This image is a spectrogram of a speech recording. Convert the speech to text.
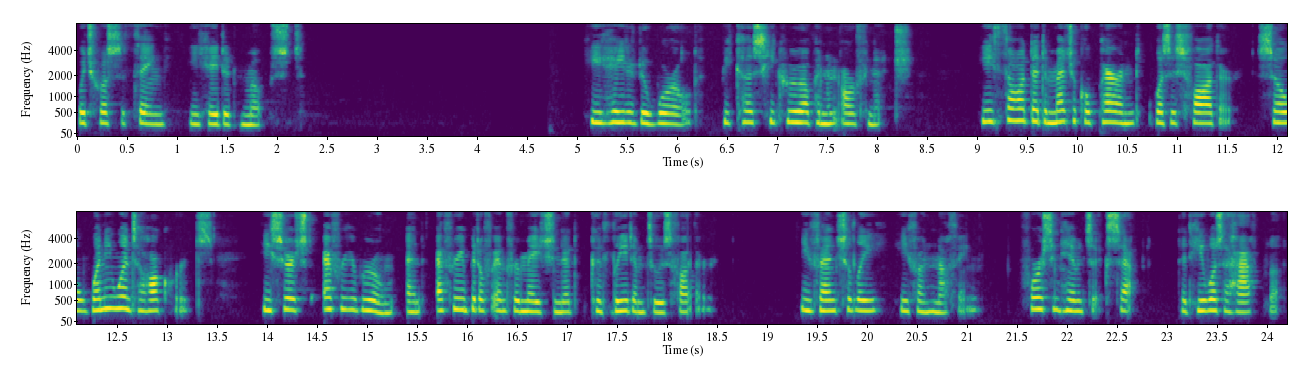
which was the thing he hated most. He hated the world because he grew up in an orphanage. He thought that the magical parent was his father, so when he went to Hogwarts, he searched every room and every bit of information that could lead him to his father. Eventually, he found nothing, forcing him to accept that he was a half blood,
